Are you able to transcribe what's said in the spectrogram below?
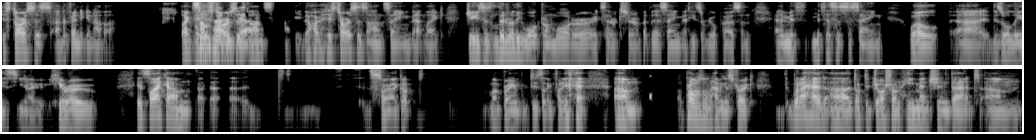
historicists are defending another. Like the historicists yeah. aren't the historicists aren't saying that like Jesus literally walked on water, etc., etc., but they're saying that he's a real person. And the myth, mythicists are saying, well, uh, there's all these you know hero. It's like um, uh, uh, uh sorry, I got my brain do something funny there. Um, I promise I'm having a stroke. When I had uh, Dr. Josh on, he mentioned that um,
